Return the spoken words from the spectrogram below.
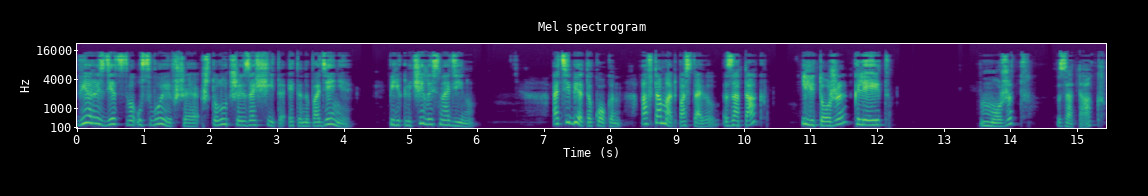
Вера, с детства усвоившая, что лучшая защита — это нападение, переключилась на Дину. «А тебе-то, Кокон, автомат поставил за так? Или тоже клеит?» «Может, за так,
